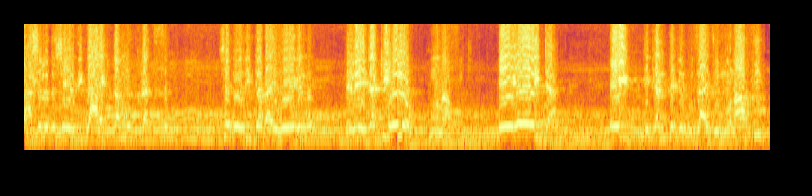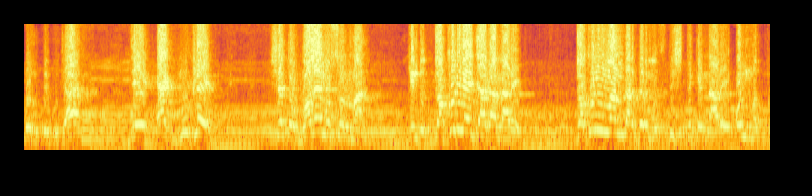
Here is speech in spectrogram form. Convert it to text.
কিন্তু আসলে তো সেই ওদিকটা আরেকটা মুখ রাখছে। সে তো ওদিকটা বাইরে হয়ে গেল। তাহলে এটা কি হলো? মুনাফিক। এই, এইটা। এই এখান থেকে বুঝায় যে মুনাফিক বলতে বুঝায় যে এক মুখে সে তো বলে মুসলমান, কিন্তু যখনই এই জায়গা নাড়ে যখন ইমানদারদের মস্তিষ্ক থেকে নাড়ে, অন্যত্র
